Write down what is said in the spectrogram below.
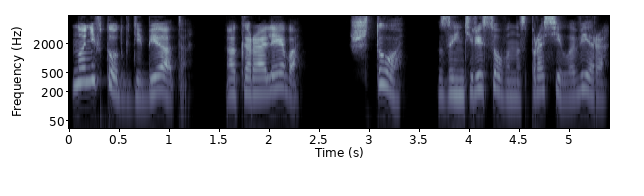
но не в тот, где Биата. А королева? «Что?» – заинтересованно спросила Вера.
